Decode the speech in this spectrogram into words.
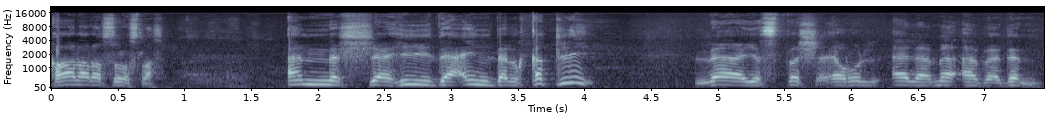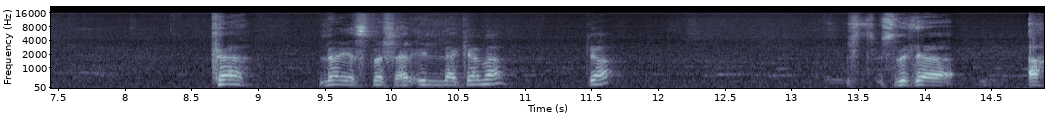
قال رسول الله صلى الله عليه وسلم أن الشهيد عند القتل لا يستشعر الألم أبدا. ك لا يستشعر إلا كما؟ ك اش ذيك أه.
